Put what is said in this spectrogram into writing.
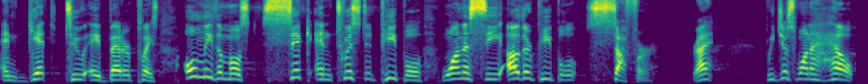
and get to a better place. Only the most sick and twisted people want to see other people suffer, right? We just want to help.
